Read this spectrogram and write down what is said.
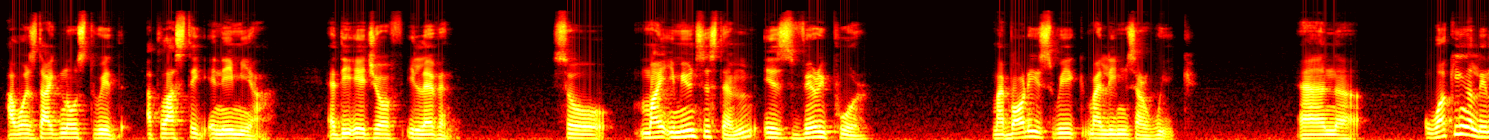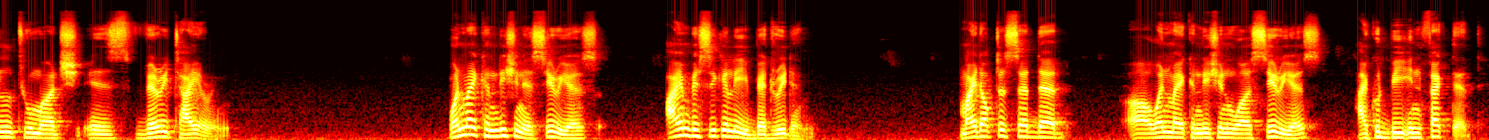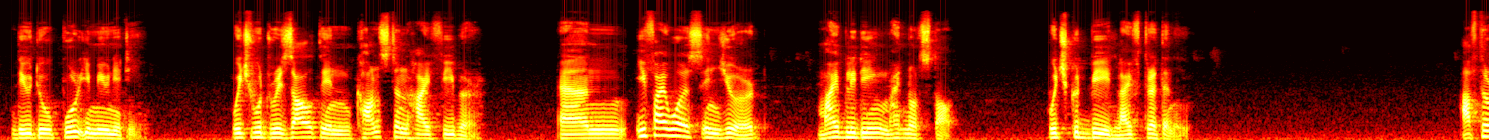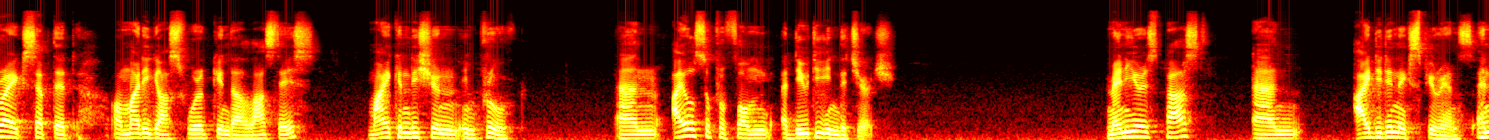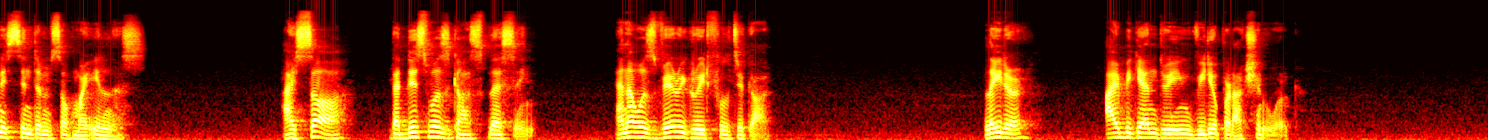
I was diagnosed with aplastic anemia at the age of 11. So my immune system is very poor. My body is weak, my limbs are weak. And uh, working a little too much is very tiring. When my condition is serious, I am basically bedridden. My doctor said that uh, when my condition was serious, I could be infected due to poor immunity, which would result in constant high fever. And if I was injured, my bleeding might not stop, which could be life threatening. After I accepted Almighty God's work in the last days, my condition improved, and I also performed a duty in the church. Many years passed and I didn't experience any symptoms of my illness. I saw that this was God's blessing and I was very grateful to God. Later, I began doing video production work.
